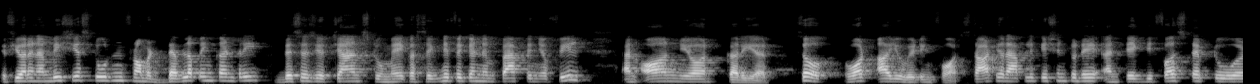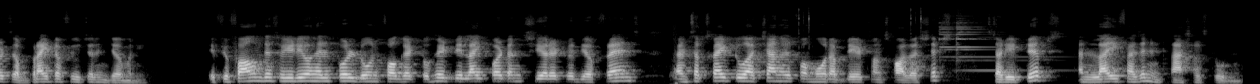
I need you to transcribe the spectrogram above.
If you are an ambitious student from a developing country, this is your chance to make a significant impact in your field and on your career. So, what are you waiting for? Start your application today and take the first step towards a brighter future in Germany. If you found this video helpful, don't forget to hit the like button, share it with your friends, and subscribe to our channel for more updates on scholarships, study tips, and life as an international student.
